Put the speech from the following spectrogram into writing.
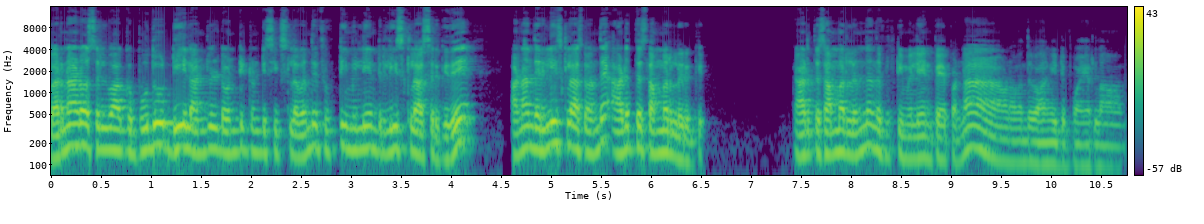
பர்னாடோ செல்வாக்கு புது டீல் அண்டில் டுவெண்ட்டி டுவெண்ட்டி சிக்ஸில் வந்து ஃபிஃப்டி மில்லியன் ரிலீஸ் கிளாஸ் இருக்குது. ஆனால் அந்த ரிலீஸ் கிளாஸ் வந்து அடுத்த சம்மரில் இருக்குது அடுத்த சம்மர்லேருந்து அந்த ஃபிஃப்டி மில்லியன் பே பண்ணால் அவனை வந்து வாங்கிட்டு போயிடலாம்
